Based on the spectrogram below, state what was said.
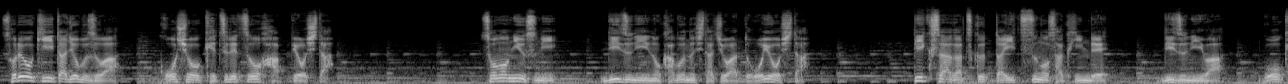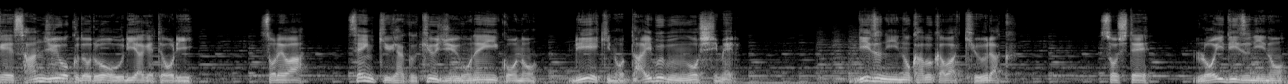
それを聞いたジョブズは交渉決裂を発表した。そのニュースにディズニーの株主たちは動揺した。ピクサーが作った5つの作品でディズニーは合計30億ドルを売り上げており、それは1995年以降の利益の大部分を占める。ディズニーの株価は急落。そしてロイ・ディズニーの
